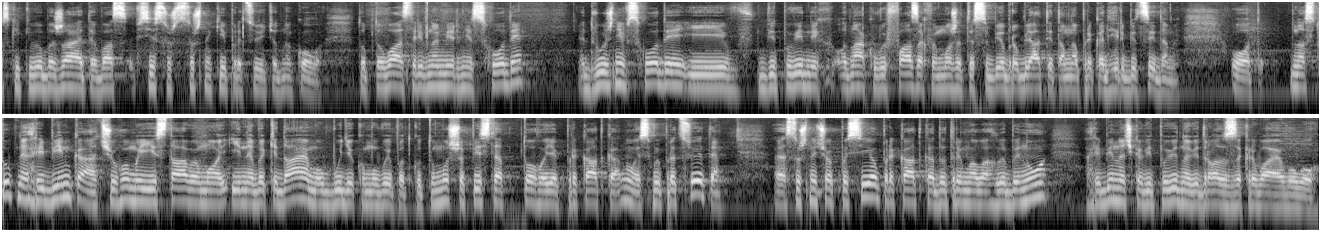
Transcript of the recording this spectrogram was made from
скільки ви бажаєте, у вас всі сушники працюють однаково. Тобто у вас рівномірні сходи, дружні всходи, і в відповідних однакових фазах ви можете собі обробляти, там, наприклад, гербіцидами. От. Наступне грибінка, чого ми її ставимо і не викидаємо в будь-якому випадку, тому що після того, як прикатка, ну ось ви працюєте, е, сушничок посіяв, прикатка дотримала глибину, грибіночка відповідно відразу закриває вологу.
